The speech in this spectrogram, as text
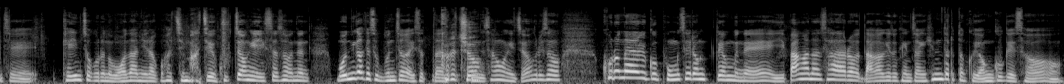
이제 개인적으로는 원한이라고 하지만 지금 국정에 있어서는 뭔가 계속 문제가 있었다는 그렇죠. 상황이죠. 그래서 코로나19 봉쇄령 때문에 이 빵 하나 사러 나가기도 굉장히 힘들었던 그 영국에서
